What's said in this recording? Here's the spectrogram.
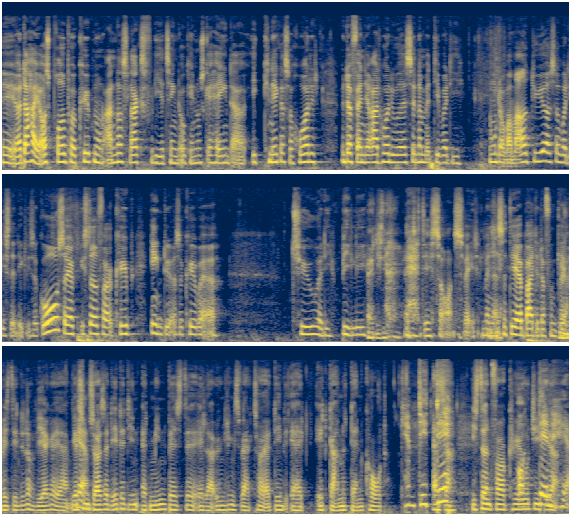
Øh, og der har jeg også prøvet på at købe nogle andre slags, fordi jeg tænkte, okay, nu skal jeg have en, der ikke knækker så hurtigt. Men der fandt jeg ret hurtigt ud af, selvom at de var de, nogle, der var meget dyre, så var de slet ikke lige så gode. Så jeg, i stedet for at købe en dyr, så køber jeg 20 af de billige. Er de, Ja, det er så åndssvagt. Men Ja. altså, det er bare det, der fungerer. men hvis det er det, der virker, ja. Jeg Ja. synes også, at et af dine, at mine bedste eller yndlingsværktøjer, det er et, et gammelt dankort. Jamen, det er Altså, det. i stedet for at købe Og de den der... her.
